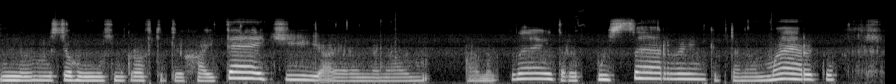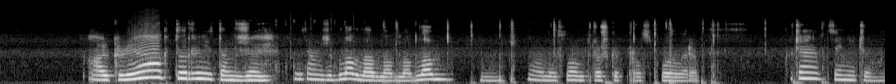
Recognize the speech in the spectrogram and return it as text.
ну, З цього ми мусимо крафтити хай-течі, Iron Man Plate, Repulsери, Капітана Америку, Арк-реактори, там вже. І там вже бла-бла-бла-бла-бла. Ну, одним словом, трошки про спойлери. Хоча це нічого.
